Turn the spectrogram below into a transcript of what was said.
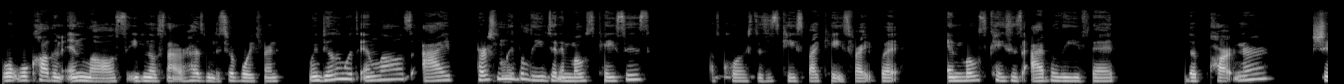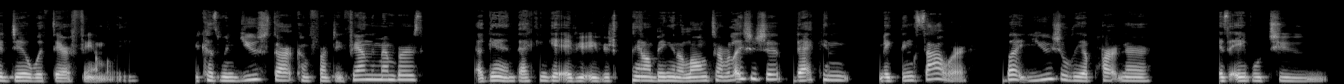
what we'll call them in laws, even though it's not her husband, it's her boyfriend. When dealing with in laws, I personally believe that in most cases, of course, this is case by case, right? But in most cases, I believe that the partner should deal with their family. Because when you start confronting family members, again, that can get, if you're, if you're planning on being in a long term relationship, that can make things sour. But usually a partner is able to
